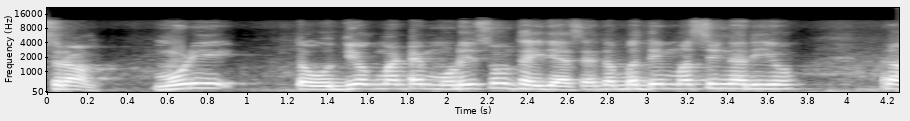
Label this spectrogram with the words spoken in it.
શ્રમ. મૂડી, તો ઉદ્યોગ માટે મૂડી શું થઈ જશે? તો બધી મશીનરીઓ અને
